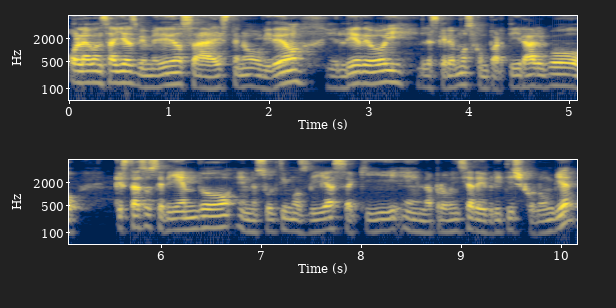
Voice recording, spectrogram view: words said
Hola Gonzayas, bienvenidos a este nuevo video. El día de hoy les queremos compartir algo que está sucediendo en los últimos días aquí en la provincia de British Columbia,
